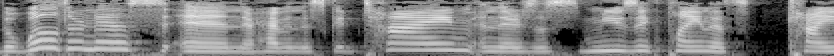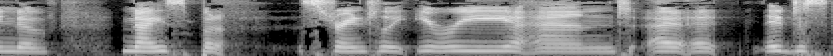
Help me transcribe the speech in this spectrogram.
the wilderness and they're having this good time and there's this music playing that's kind of nice but strangely eerie and I, it, it just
